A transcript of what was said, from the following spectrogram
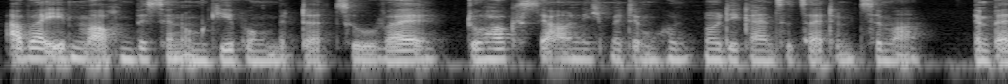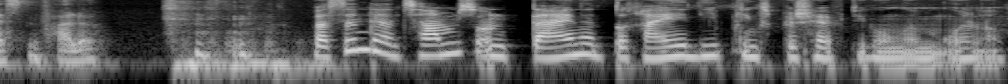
aber eben auch ein bisschen Umgebung mit dazu, weil du hockst ja auch nicht mit dem Hund nur die ganze Zeit im Zimmer, im besten Falle. Was sind denn Sams und deine drei Lieblingsbeschäftigungen im Urlaub?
